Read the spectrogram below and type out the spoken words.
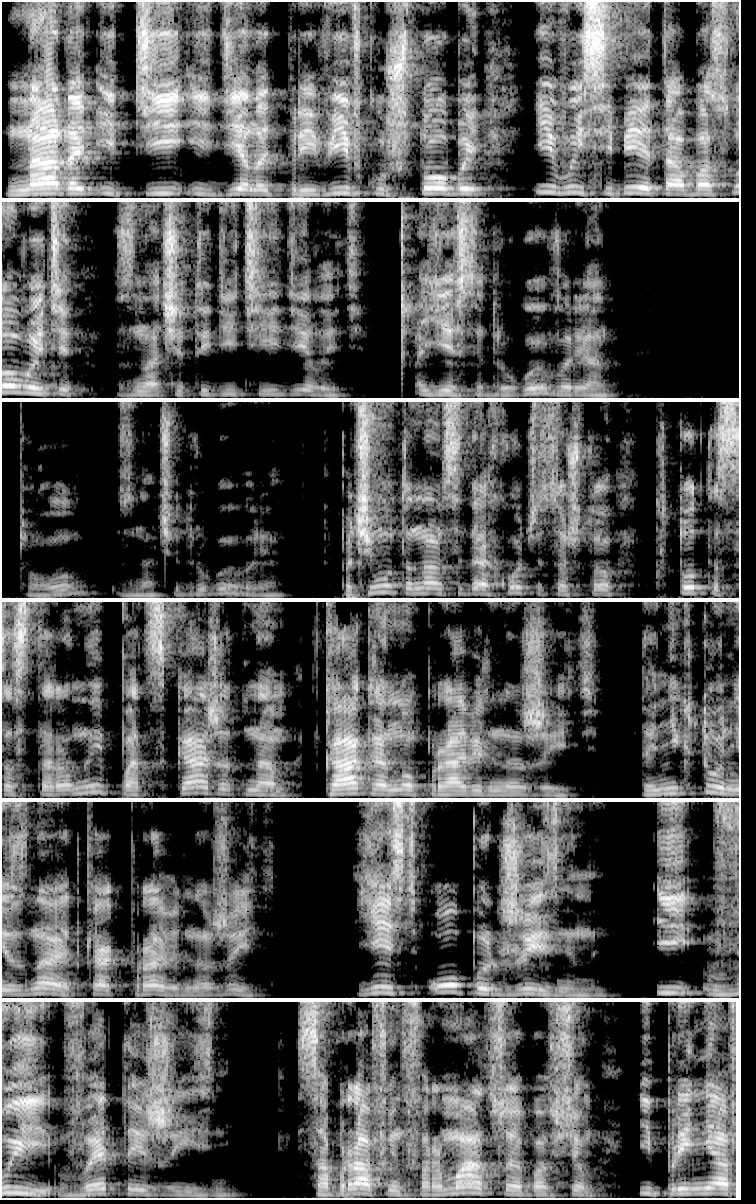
надо идти и делать прививку, чтобы, и вы себе это обосновываете, значит идите и делайте. А если другой вариант, то значит другой вариант. Почему-то нам всегда хочется, что кто-то со стороны подскажет нам, как оно правильно жить. Да никто не знает, как правильно жить. Есть опыт жизненный, и вы в этой жизни. Собрав информацию обо всем и приняв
